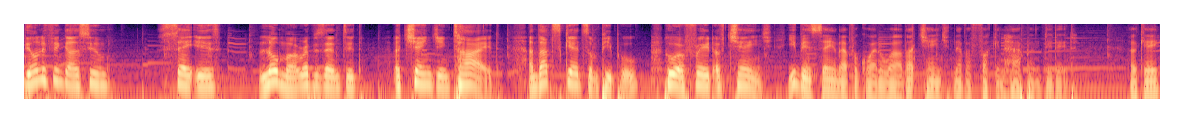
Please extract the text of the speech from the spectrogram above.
The only thing I assume say is Loma represented a changing tide, and that scared some people who are afraid of change. You've been saying that for quite a while. That change never fucking happened, did it? Okay?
